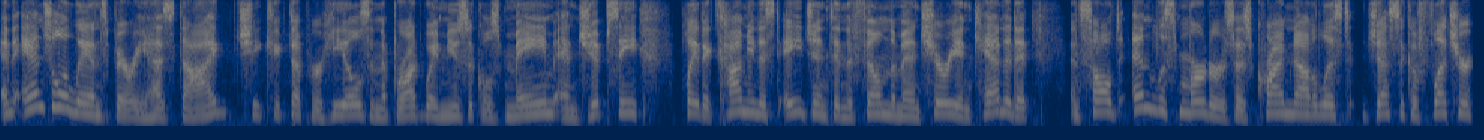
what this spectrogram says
And Angela Lansbury has died. She kicked up her heels in the Broadway musicals Mame and Gypsy, played a communist agent in the film The Manchurian Candidate, and solved endless murders as crime novelist Jessica Fletcher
